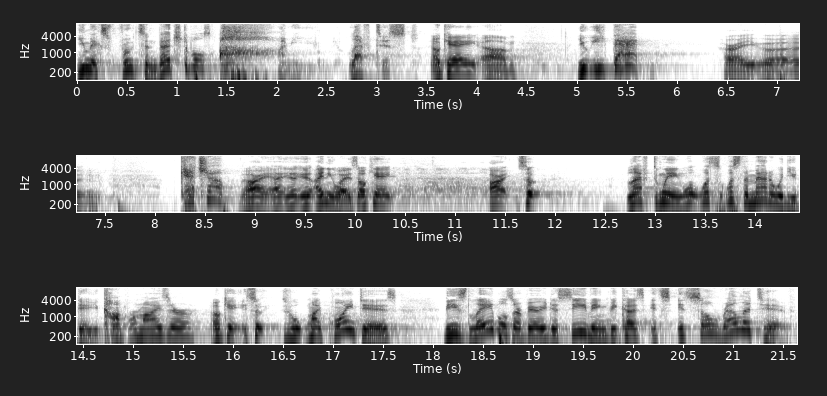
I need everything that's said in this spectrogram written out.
you mix fruits and vegetables? Oh, I mean, leftist, okay? Um, you eat that? All right. Uh, ketchup? All right. Anyways, okay. All right. So, left wing, what's, what's the matter with you, Dave? You compromiser? Okay. So, so my point is, these labels are very deceiving because it's, it's so relative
